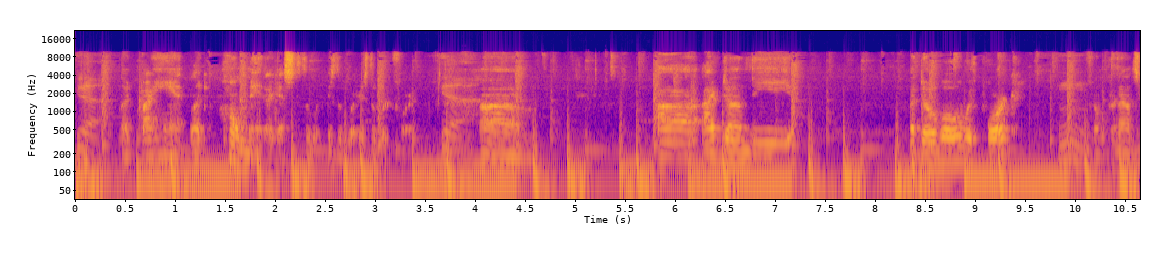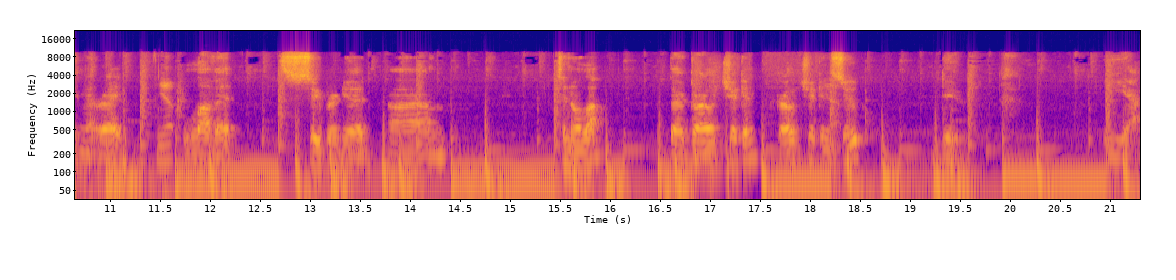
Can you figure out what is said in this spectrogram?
Yeah. like by hand, like homemade. I guess is the is the word is the word for it. Yeah. Um, uh, I've done the adobo with pork. Mm, If I'm pronouncing that right, yep. love it. Super good. Um, tinola, the garlic chicken, garlic chicken Yeah. soup, dude. Yeah,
